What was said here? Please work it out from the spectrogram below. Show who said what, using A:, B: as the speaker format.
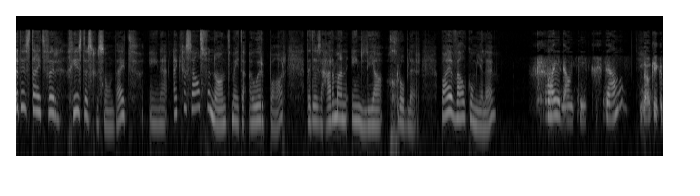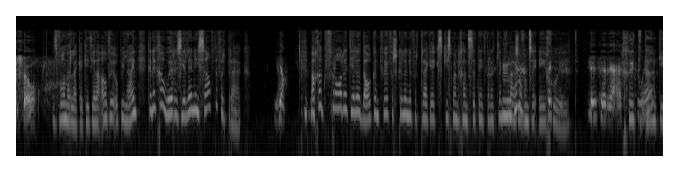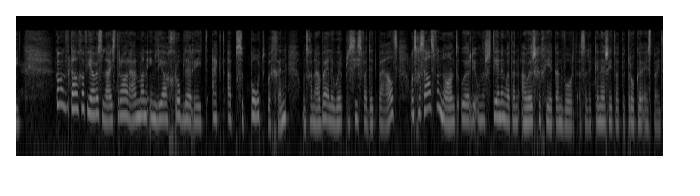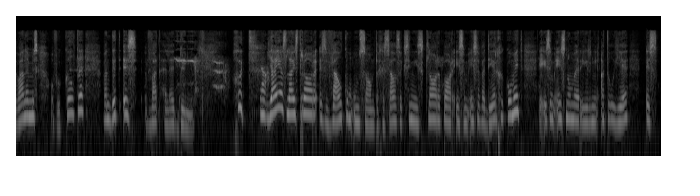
A: Dit is tyd vir geestesgesondheid en uh, ek gesels vanaand met 'n ouer paar. Dit is Herman en Lia Grobler. Baie welkom julle.
B: Baie dankie, Christel.
C: Dankie, Christel.
A: Dis wonderlik. Ek het julle albei op die lyn. Kan ek gou hoor is julle in dieselfde vertrek?
B: Ja.
A: Mag ek vra dat julle dalk in twee verskillende vertrekke, ekskuus man, gaan sit net want dit klink vir my asof ons 'n ego het.
B: Dis reg.
A: Goed,
B: hoor.
A: dankie. Kom ek vertel gou vir jou as luisteraar Herman en Lia Grobler het Act Up Support begin. Ons gaan nou by hulle hoor presies wat dit behels. Ons gesels vanaand oor die ondersteuning wat aan ouers gegee kan word as hulle kinders het wat betrokke is by dwelms of okkulte, want dit is wat hulle doen. Goed, ja. Jy as luisteraar is welkom om saam te gesels. Ek sien hier's klaar 'n paar SMS'e wat deurgekom het. Die SMS nommer hier in die ateljee is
